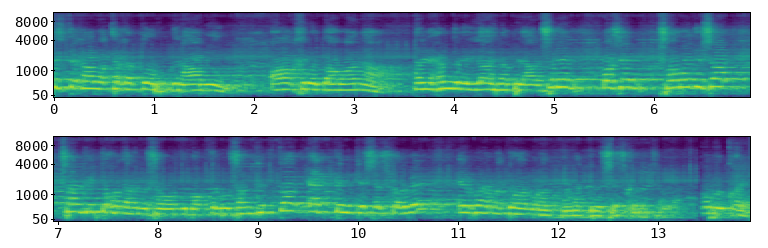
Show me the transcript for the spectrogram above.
ইস্তেকামত থাকার আখির দাওয়ানা, আলহামদুলিল্লাহ বসেন সংক্ষিপ্ত কথা হবে বক্তব্য সংক্ষিপ্ত। এক মিনিটে শেষ করবে। এরপর আমরা দোয়ার মাধ্যমে শেষ কবুল করেন।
